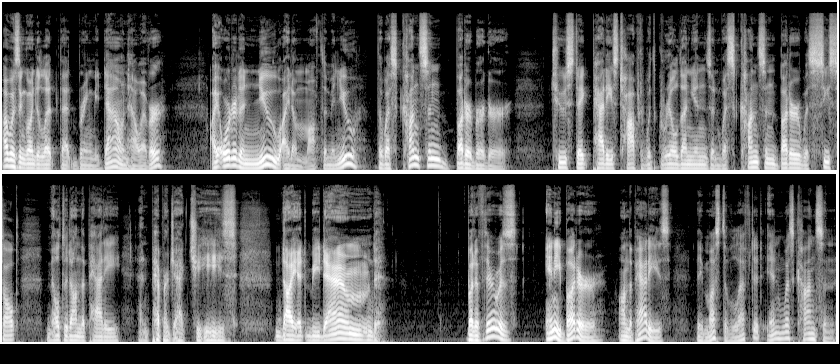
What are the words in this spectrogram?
I wasn't going to let that bring me down, however. I ordered a new item off the menu the Wisconsin Butterburger. Two steak patties topped with grilled onions and Wisconsin butter with sea salt melted on the patty and pepper jack cheese. Diet be damned! But if there was any butter on the patties, they must have left it in Wisconsin.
